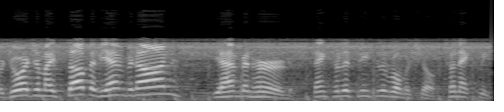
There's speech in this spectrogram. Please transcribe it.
For George and myself, if you haven't been on, you haven't been heard. Thanks for listening to The Roman Show. Till next week.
